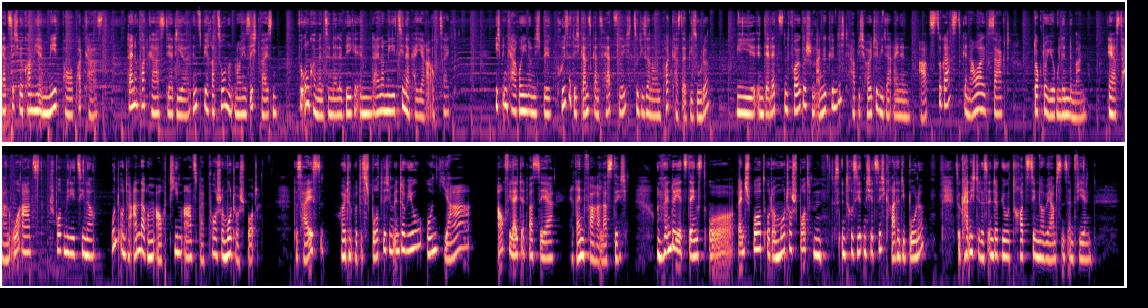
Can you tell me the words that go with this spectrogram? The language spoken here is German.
herzlich willkommen hier im MedPower Podcast, deinem Podcast, der dir Inspiration und neue Sichtweisen für unkonventionelle Wege in deiner Medizinerkarriere aufzeigt. Ich bin Caroline und ich begrüße dich ganz, ganz herzlich zu dieser neuen Podcast-Episode. Wie in der letzten Folge schon angekündigt, habe ich heute wieder einen Arzt zu Gast, genauer gesagt Dr. Jürgen Lindemann. Er ist HNO-Arzt, Sportmediziner und unter anderem auch Teamarzt bei Porsche Motorsport. Das heißt, Heute wird es sportlich im Interview und ja, auch vielleicht etwas sehr Rennfahrerlastig. Und wenn du jetzt denkst, oh, Rennsport oder Motorsport, hm, das interessiert mich jetzt nicht gerade die Bohne, so kann ich dir das Interview trotzdem nur wärmstens empfehlen.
